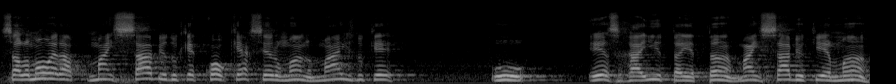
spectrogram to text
Salomão era mais sábio do que qualquer ser humano, mais do que o Esraíta Etan, mais sábio que Emã,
